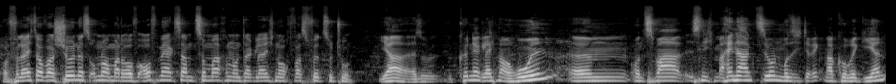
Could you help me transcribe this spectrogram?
Und vielleicht auch was Schönes, um nochmal darauf aufmerksam zu machen und da gleich noch was für zu tun. Ja, also wir können ja gleich mal holen. Ähm, und zwar ist nicht meine Aktion, muss ich direkt mal korrigieren.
